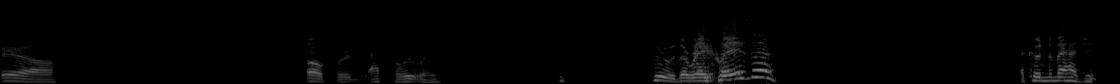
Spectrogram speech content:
Miracle Oh, for absolutely. Who, the Rayquaza? I couldn't imagine.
